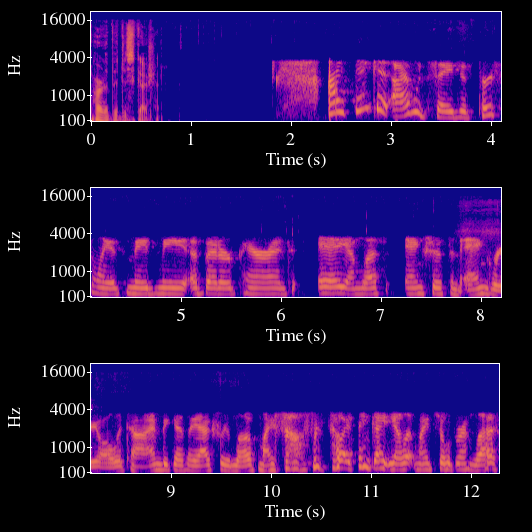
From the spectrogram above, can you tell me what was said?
part of the discussion? I would say, just personally, it's made me a better parent. A, I'm less anxious and angry all the time because I actually love myself, and so I think I yell at my children less,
